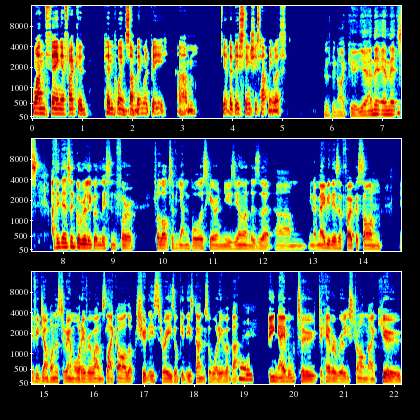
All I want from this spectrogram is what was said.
one thing, if I could pinpoint something, would be um, yeah the best thing she's helped me with. Has been IQ, yeah, and and that's I think that's a good, really good lesson for for lots of young ballers here in New Zealand is that um, you know maybe there's a focus on if you jump on Instagram or what everyone's like, oh look, shoot these threes or get these dunks or whatever, but mm. being able to to have a really strong IQ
